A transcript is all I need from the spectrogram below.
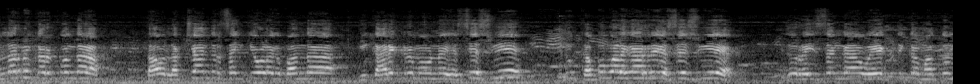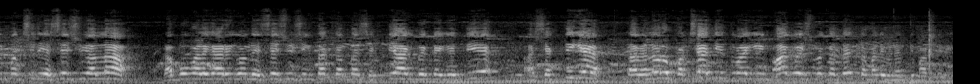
ಎಲ್ಲರನ್ನೂ ಕರ್ಕೊಂಡ ತಾವು ಲಕ್ಷಾಂತರ ಸಂಖ್ಯೆ ಒಳಗೆ ಬಂದ ಈ ಕಾರ್ಯಕ್ರಮವನ್ನ ಯಶಸ್ವಿ, ಇದು ಕಬ್ಬು ಬೆಳೆಗಾರರೇ ಯಶಸ್ವಿ, ಇದು ರೈತ ಸಂಘ ವೈಯಕ್ತಿಕ ಮತ್ತೊಂದು ಪಕ್ಷದ ಯಶಸ್ವಿ ಅಲ್ಲ. ಕಬ್ಬು ಬಳಗಾರಿಗೆ ಒಂದು ಯಶಸ್ವಿ ಸಿಗ್ತಕ್ಕಂಥ ಶಕ್ತಿ ಆಗಬೇಕಾಗೈತಿ. ಆ ಶಕ್ತಿಗೆ ತಾವೆಲ್ಲರೂ ಪಕ್ಷಾತೀತವಾಗಿ ಭಾಗವಹಿಸಬೇಕಂತ ತಮ್ಮಲ್ಲಿ ವಿನಂತಿ ಮಾಡ್ತೀವಿ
